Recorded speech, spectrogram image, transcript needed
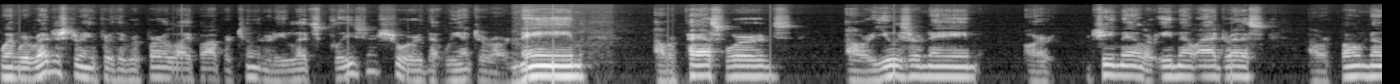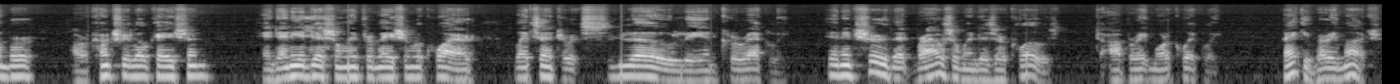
When we're registering for the ReferLife opportunity, let's please ensure that we enter our name, our passwords, our username, our Gmail or email address, our phone number, our country location, and any additional information required. Let's enter it slowly and correctly and ensure that browser windows are closed to operate more quickly. Thank you very much.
